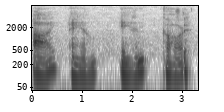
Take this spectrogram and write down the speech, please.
I am in car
